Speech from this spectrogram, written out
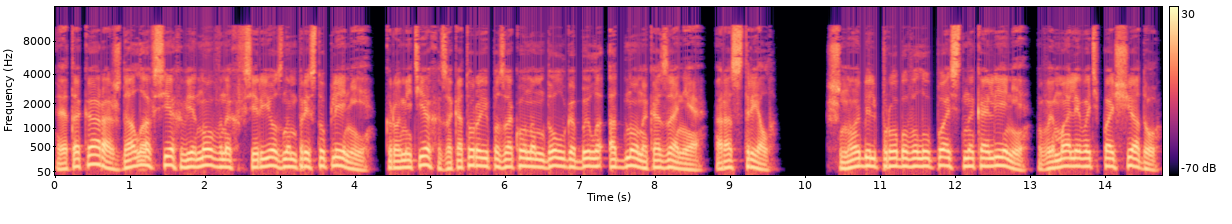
Эта кара ждала всех виновных в серьезном преступлении, кроме тех, за которые по законам долго было одно наказание – расстрел. Шнобель пробовал упасть на колени, вымаливать пощаду,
